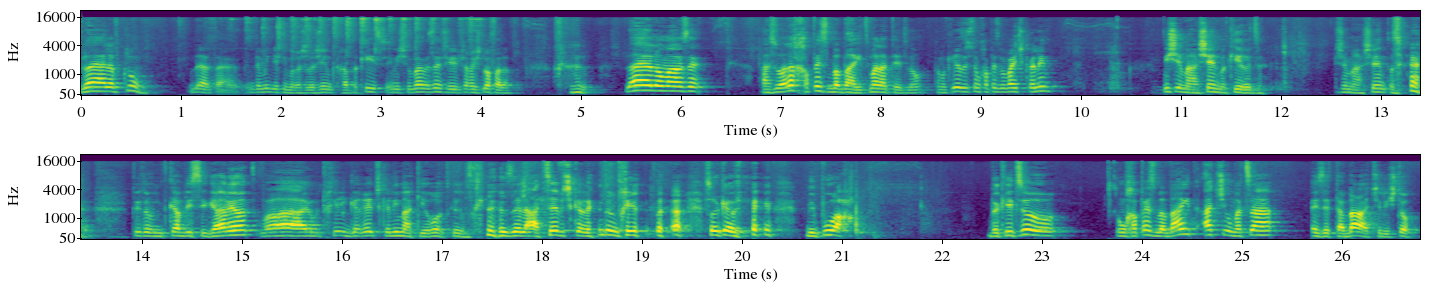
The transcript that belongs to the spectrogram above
לא היה עליו כלום. אתה יודע, אתה, תמיד יש לי מרשרשים ככה בכיס, אם מישהו בא וזה, שאי אפשר לשלוף עליו. לא היה לו מה זה. אז הוא הלך לחפש בבית, מה לתת לו? אתה מכיר את זה שאתה מחפש בבית שקלים? מי שמעשן מכיר את זה. שמעשן, אתה יודע, פתאום נתקע בלי סיגריות, וואי, הוא מתחיל לגרד שקלים מהקירות, כזה, זה לעצב שקלים, הוא מתחיל לעשות כזה ניפוח. בקיצור, הוא מחפש בבית עד שהוא מצא איזה טבעת של אשתו.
